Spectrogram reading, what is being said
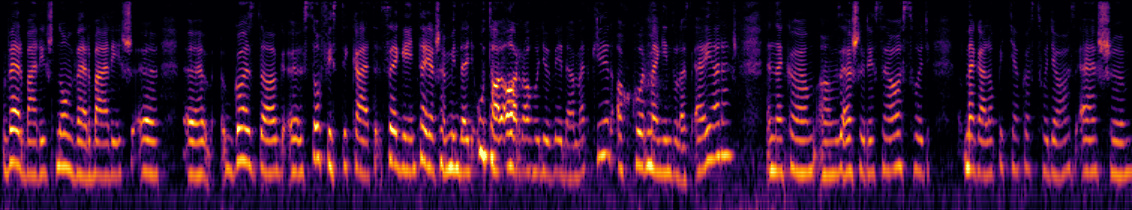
verbális, nonverbális, ö, ö, gazdag, ö, szofisztikált, szegény, teljesen mindegy, utal arra, hogy ő védelmet kér, akkor megindul az eljárás. Ennek a, az első része az, hogy megállapítják azt, hogy az első,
